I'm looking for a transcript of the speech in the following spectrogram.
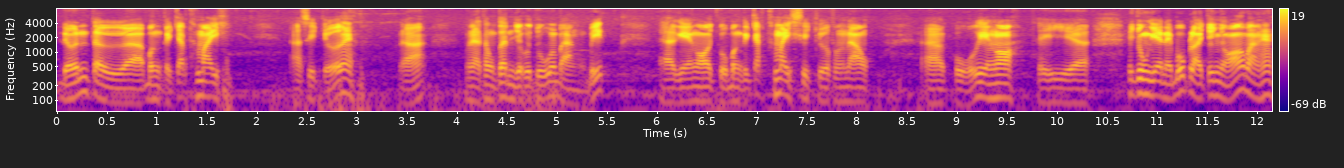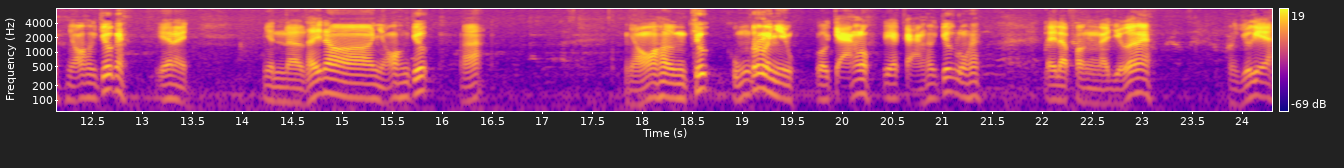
đến từ à, bân cà chấp mây. À, sửa chữa nha. Đó. Đây là thông tin cho cô chú các bạn biết à, ghe ngò chùa bân cà chấp mây sửa chữa phần nào à, của ghe ngò thì à, nói chung ghe này bút lại cho nhỏ các bạn ha nhỏ hơn trước nha ghe này. Nhìn là thấy nó nhỏ hơn trước. Đó. Nhỏ hơn trước cũng rất là nhiều rồi cạn luôn ghe cạn hơn trước luôn ha. Đây là phần à, giữa ha phần giữa ghe.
